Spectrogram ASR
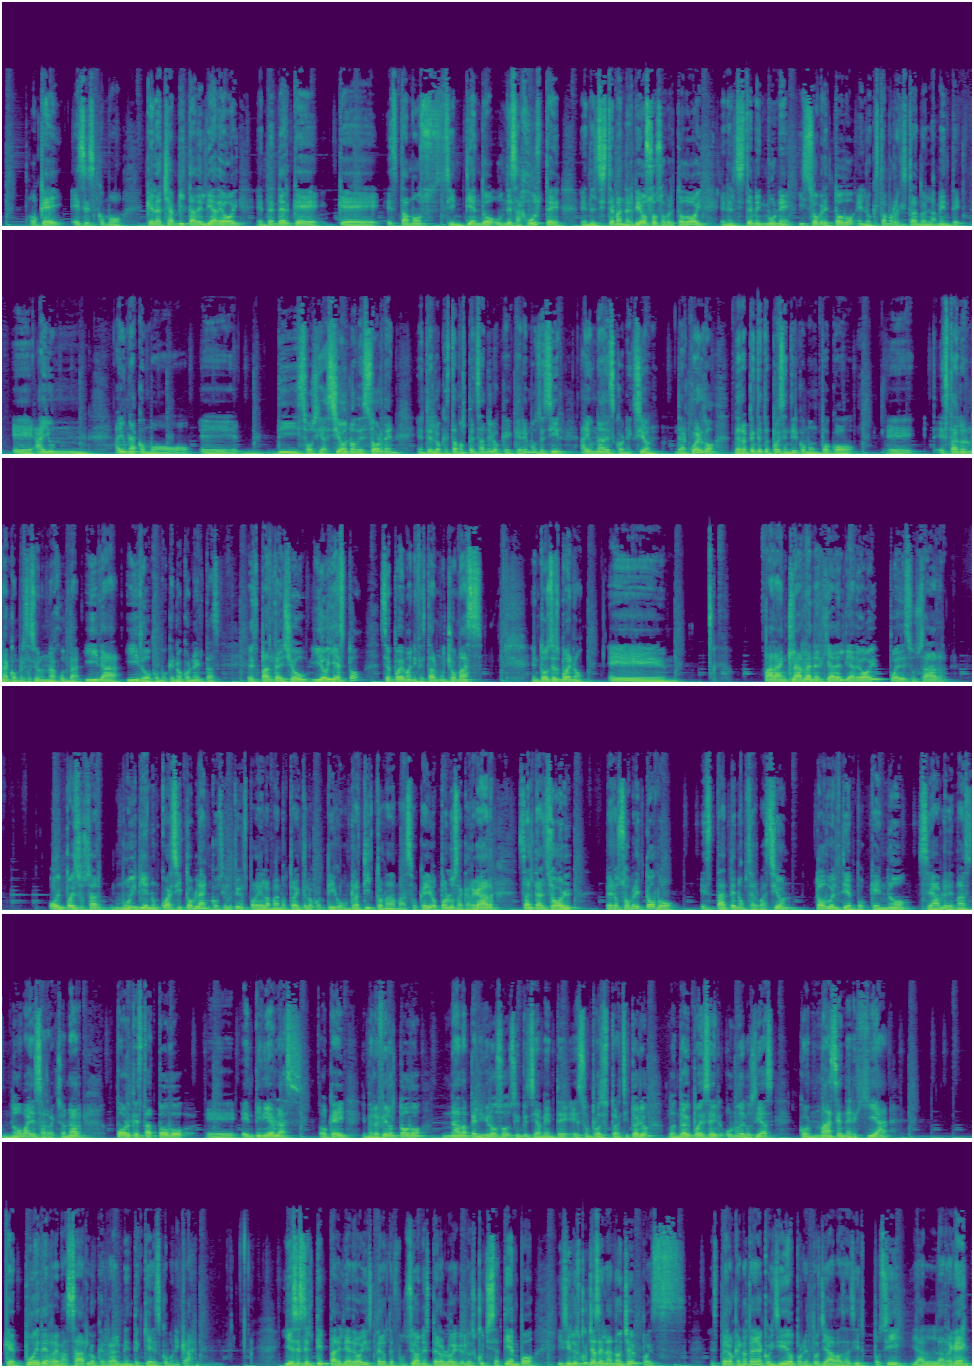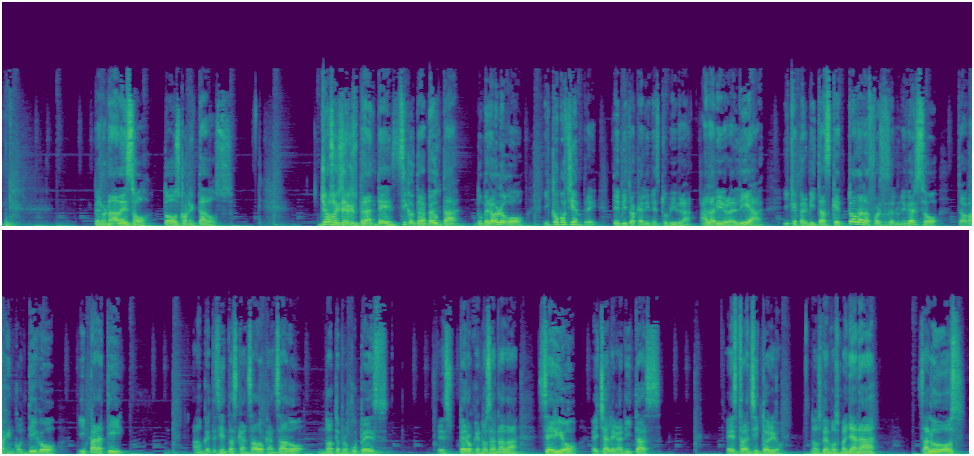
¿Ok? Ese es como que la chambita del día de hoy, entender que, estamos sintiendo un desajuste en el sistema nervioso, sobre todo hoy, en el sistema inmune y sobre todo en lo que estamos registrando en la mente. Eh, hay, un, hay una como eh, disociación o desorden entre lo que estamos pensando y lo que queremos decir. Hay una desconexión, ¿de acuerdo? De repente te puedes sentir como un poco... Eh, estando en una conversación, en una junta, ida, ido, como que no conectas es parte del show y hoy esto se puede manifestar mucho más. Entonces, bueno, eh, para anclar la energía del día de hoy puedes usar, hoy puedes usar muy bien un cuarcito blanco, si lo tienes por ahí a la mano, tráetelo contigo, un ratito nada más, ¿ok? O ponlos a cargar, salta al sol, pero sobre todo, estate en observación todo el tiempo, que no se hable de más, no vayas a reaccionar, porque está todo eh, en tinieblas, ¿ok? Y me refiero todo, nada peligroso, simplemente es un proceso transitorio donde hoy puede ser uno de los días con más energía que puede rebasar lo que realmente quieres comunicar. Y ese es el tip para el día de hoy. Espero te funcione, espero lo, lo, escuches a tiempo. Y si lo escuchas en la noche, pues espero que no te haya coincidido, porque entonces ya vas a decir, pues sí, ya la regué. Pero nada de eso, todos conectados. Yo soy Sergio Esperante, psicoterapeuta, numerólogo, y como siempre, te invito a que alinees tu vibra a la vibra del día y que permitas que todas las fuerzas del universo trabajen contigo y para ti. Aunque te sientas cansado cansado, no te preocupes. Espero que no sea nada serio. Échale ganitas. Es transitorio. Nos vemos mañana. Saludos.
